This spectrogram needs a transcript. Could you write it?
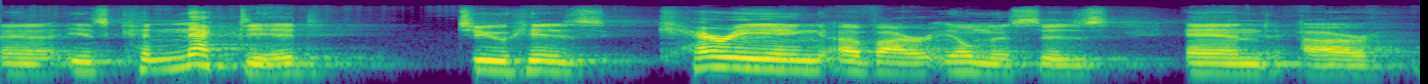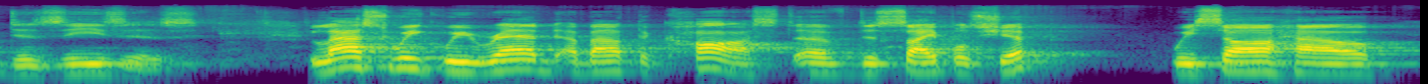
uh, is connected to his carrying of our illnesses and our diseases. Last week we read about the cost of discipleship. We saw how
